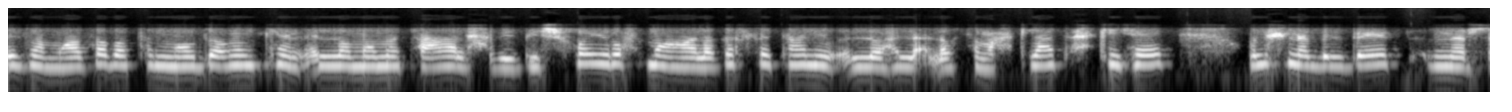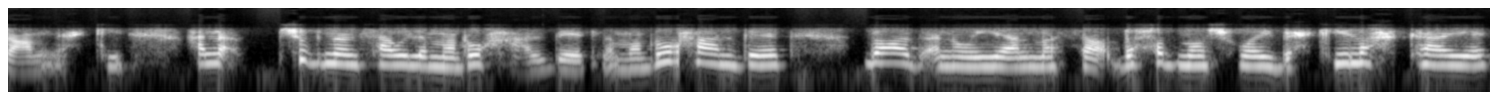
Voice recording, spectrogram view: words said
إذا ما زبط الموضوع ممكن أقول له ماما تعال حبيبي شوي روح معه على غرفة ثانية وقول له هلأ لو سمحت لا تحكي هيك ونحن بالبيت بنرجع بنحكي. هلأ شو بدنا نساوي لما نروح على البيت؟ لما نروح على البيت بقعد أنا وياه المساء بحضنه شوي بحكي له حكاية.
